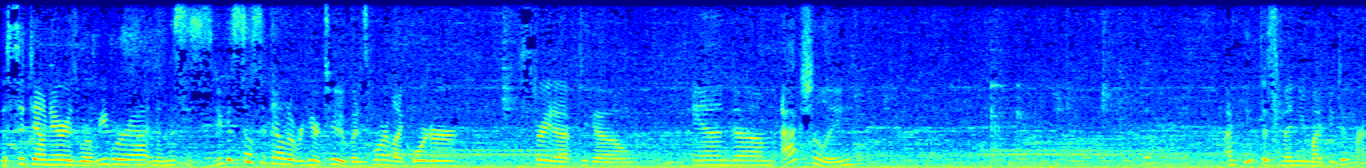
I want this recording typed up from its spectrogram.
the sit-down areas where we were at, and then this is, you can still sit down over here too, but it's more like order straight up to go. And um, actually, I think this menu might be different.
